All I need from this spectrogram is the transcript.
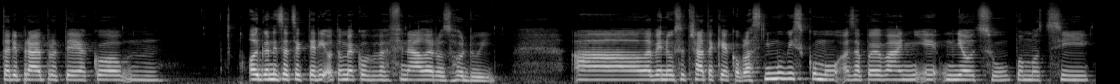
Tady právě pro ty jako mm, organizace, které o tom jako ve finále rozhodují ale věnují se třeba taky jako vlastnímu výzkumu a zapojování i umělců pomocí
